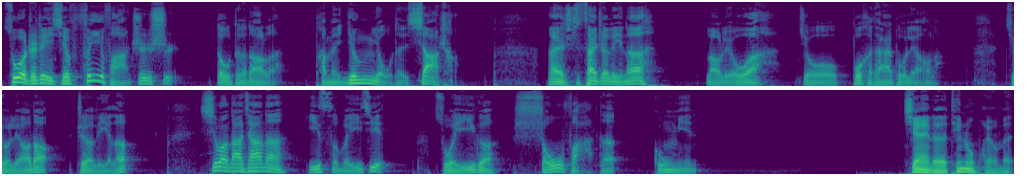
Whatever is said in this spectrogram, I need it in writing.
做着这些非法之事，都得到了他们应有的下场。那在这里呢，老刘啊就不和大家多聊了，就聊到这里了。希望大家呢以此为戒，做一个守法的公民。亲爱的听众朋友们，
